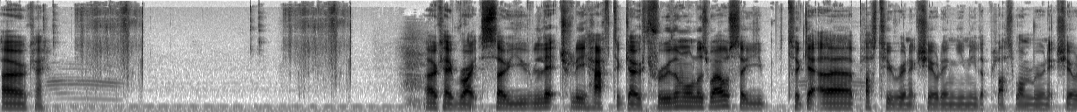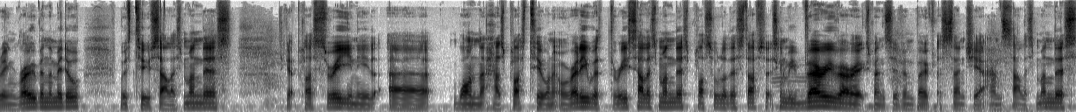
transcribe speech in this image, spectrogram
Okay. Okay, right. So you literally have to go through them all as well. So you to get a plus two runic shielding, you need a plus one runic shielding robe in the middle with two Salis Mundus. To get plus three, you need uh, one that has plus two on it already with three Salis Mundus plus all of this stuff. So it's going to be very, very expensive in both Essentia and Salis Mundus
